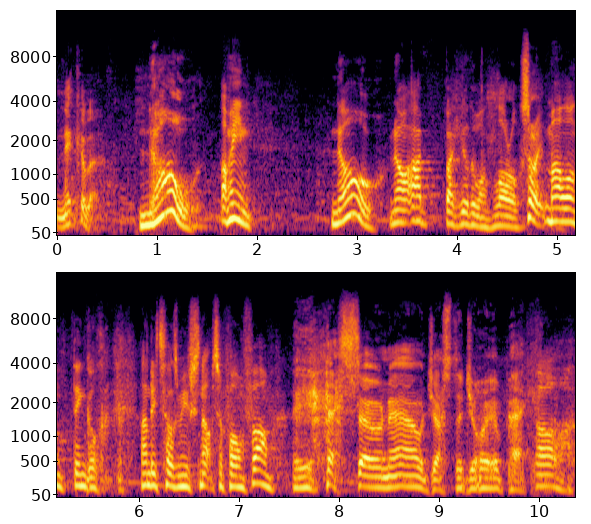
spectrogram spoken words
Nicola? No! I mean, no. No, I beg the other one, Laurel. Sorry, Marlon Dingle. Andy tells me you snapped up on farm. Yes, so now, just the joy of packing. Oh.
